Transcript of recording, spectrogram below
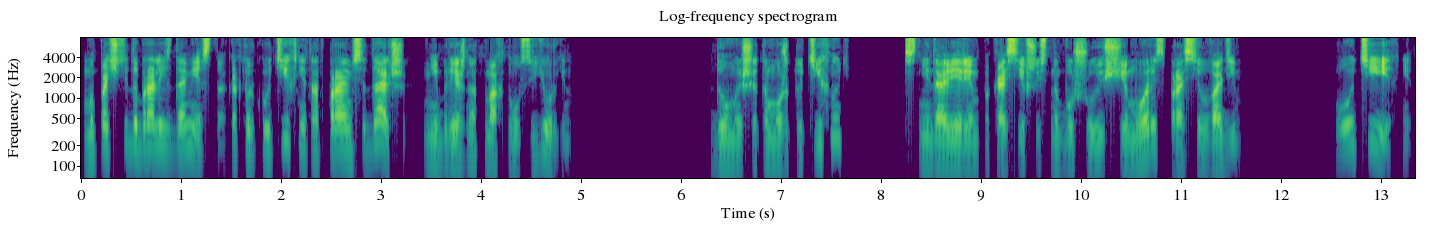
Мы почти добрались до места. Как только утихнет, отправимся дальше», — небрежно отмахнулся Юрген. «Думаешь, это может утихнуть?» С недоверием покосившись на бушующее море, спросил Вадим. «Утихнет.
